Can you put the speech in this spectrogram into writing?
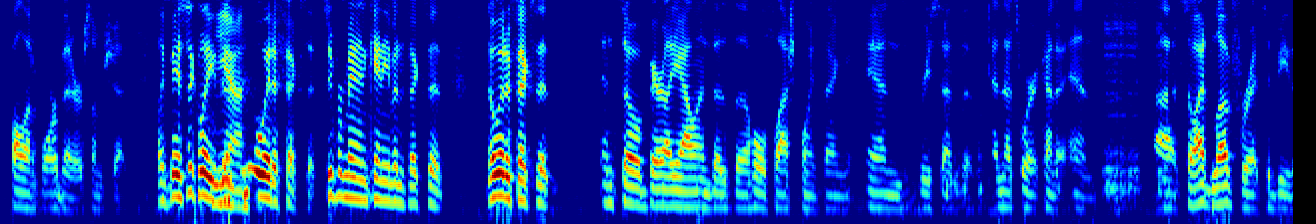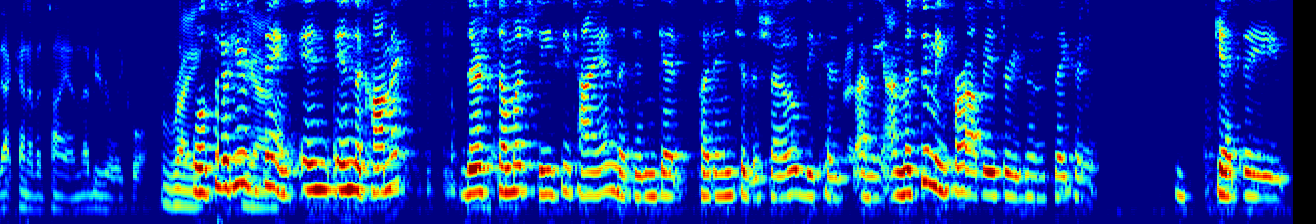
fall out of orbit or some shit like basically Yeah. no way to fix it superman can't even fix it no way to fix it and so barry allen does the whole flashpoint thing and resets it and that's where it kind of ends uh, so i'd love for it to be that kind of a tie-in that'd be really cool right Well, so here's Yeah. the thing: in in the comic, there's so much DC tie-in that didn't get put into the show because I mean, I'm assuming for obvious reasons they couldn't get the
